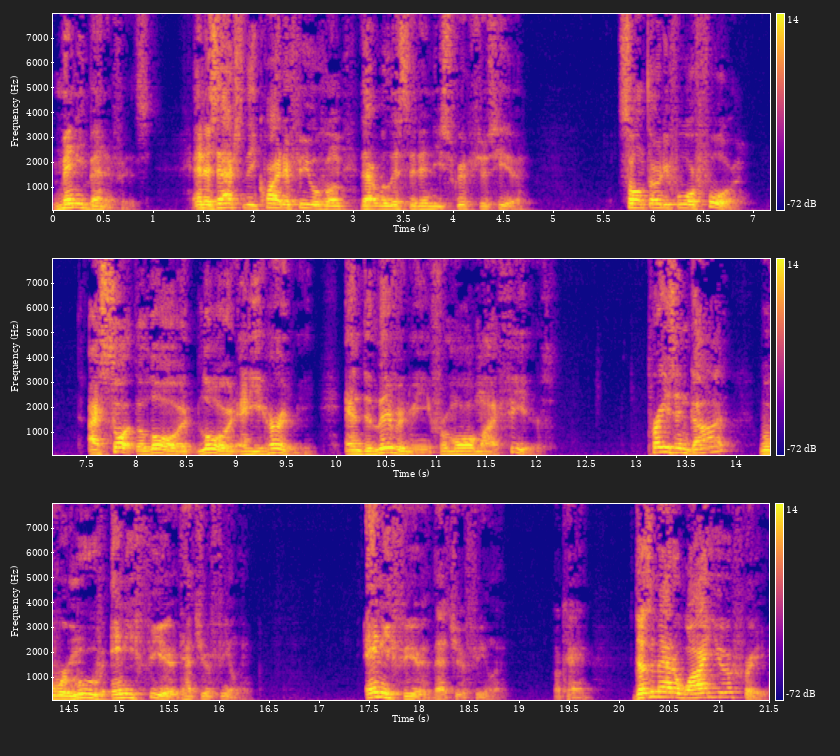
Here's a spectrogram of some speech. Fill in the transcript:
Many benefits. And there's actually quite a few of them that were listed in these scriptures here. Psalm 34, 4. I sought the Lord, Lord, and he heard me and delivered me from all my fears. Praising God will remove any fear that you're feeling. Any fear that you're feeling. Okay. Doesn't matter why you're afraid.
